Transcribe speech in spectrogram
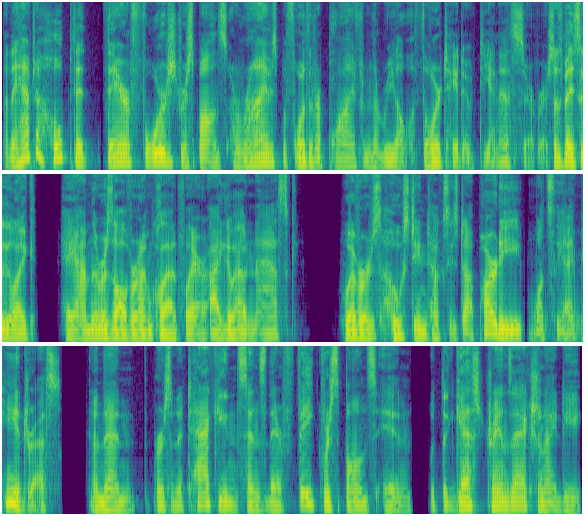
but they have to hope that their forged response arrives before the reply from the real authoritative DNS server. So it's basically like, hey, I'm the resolver, I'm Cloudflare. I go out and ask whoever's hosting tuxies.party, what's the IP address? And then the person attacking sends their fake response in with the guest transaction ID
